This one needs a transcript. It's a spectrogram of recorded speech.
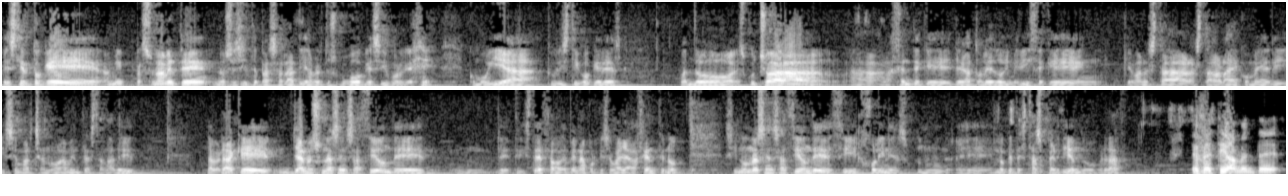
es cierto que a mí personalmente, no sé si te pasará a ti, Alberto, supongo que sí, porque como guía turístico que eres, cuando escucho a, la gente que llega a Toledo y me dice que, que, van a estar hasta la hora de comer y se marchan nuevamente hasta Madrid, la verdad que ya no es una sensación de, de tristeza o de pena porque se vaya la gente, ¿no? Sino una sensación de decir, jolines, eh, lo que te estás perdiendo, ¿verdad? Efectivamente,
